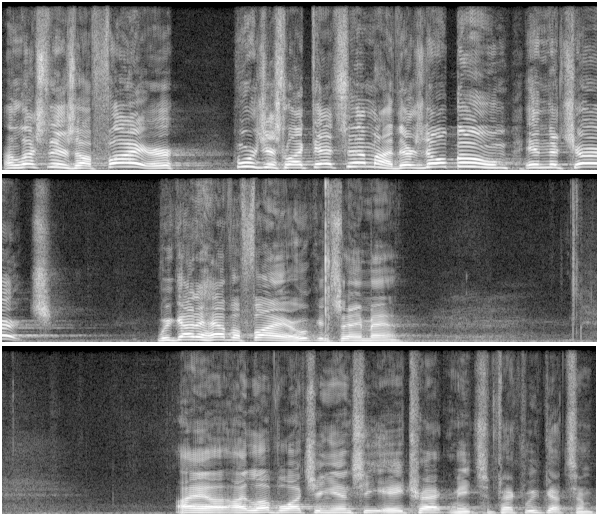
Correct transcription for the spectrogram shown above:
unless there's a fire, we're just like that semi. There's no boom in the church. We got to have a fire. Who can say amen? I, uh, I love watching NCAA track meets. In fact, we've got some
